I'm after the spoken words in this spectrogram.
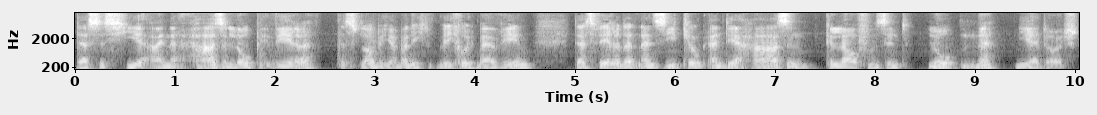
dass es hier eine Haselob wäre. Das glaube ich aber nicht, will ich ruhig mal erwähnen. Das wäre dann eine Siedlung, an der Hasen gelaufen sind. Lopen, ne? Niederdeutsch.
